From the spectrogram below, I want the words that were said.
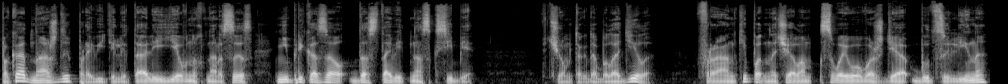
Пока однажды правитель Италии Евнух Нарсес не приказал доставить нас к себе. В чем тогда было дело? Франки под началом своего вождя Буцелина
